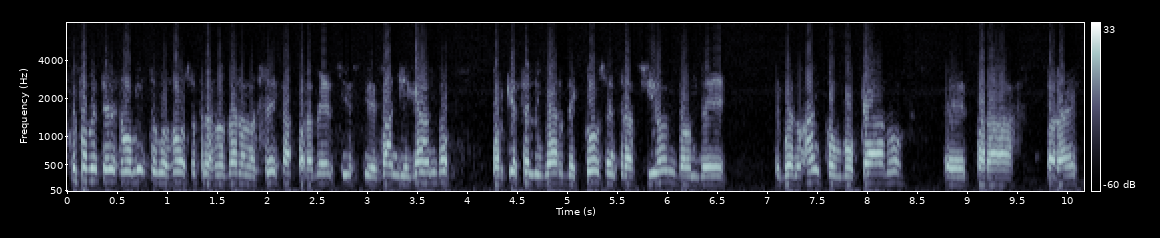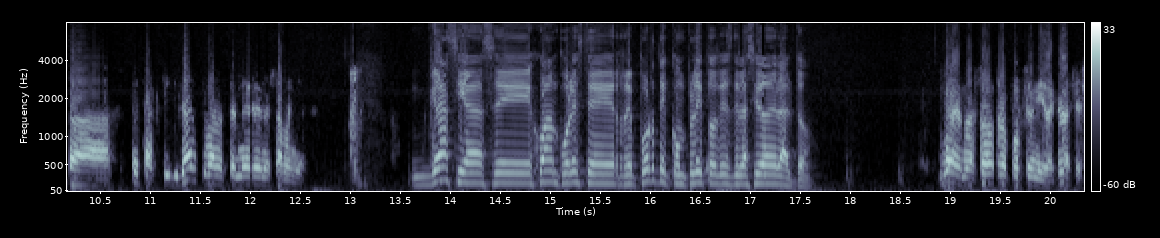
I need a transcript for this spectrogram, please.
Justamente en este momento nos vamos a trasladar a la ceja para ver si es que van llegando, porque es el lugar de concentración donde, eh, bueno, han convocado eh, para, para esta, esta actividad que van a tener en esta mañana. Gracias, eh, Juan, por este reporte completo desde la Ciudad del Alto. Bueno, hasta otra oportunidad. Gracias.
